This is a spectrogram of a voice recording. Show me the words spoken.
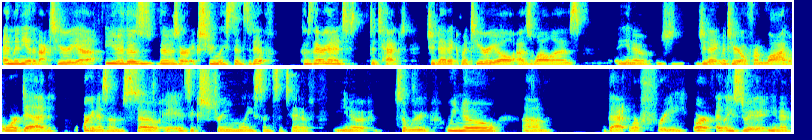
and many of the bacteria, you know, those, those are extremely sensitive because they're going to detect genetic material as well as you know g- genetic material from live or dead organisms so it's extremely sensitive you know so we we know um, that we're free or at least we you know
